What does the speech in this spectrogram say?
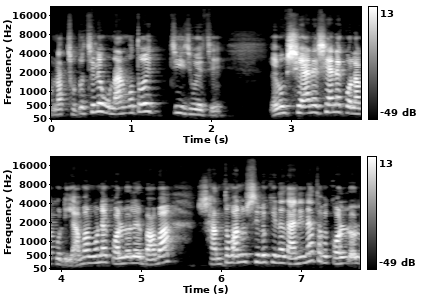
ওনার ছোট ছেলে ওনার মতোই চিজ হয়েছে। এবং শেয়ানে শেয়ানে কোলাকুলি। আমার মনে হয় কল্লোলের বাবা শান্ত মানুষ ছিল কিনা জানি না, তবে কল্লোল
